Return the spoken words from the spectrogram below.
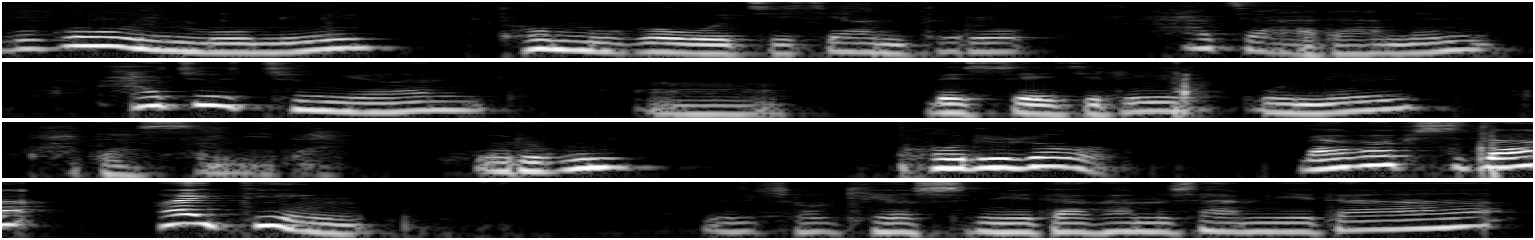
무거운 몸이 더 무거워지지 않도록 하자라는 아주 중요한 어, 메시지를 오늘 받았습니다. 여러분, 걸으러 나갑시다. 화이팅! 윤석이었습니다. 감사합니다.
